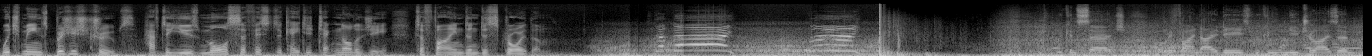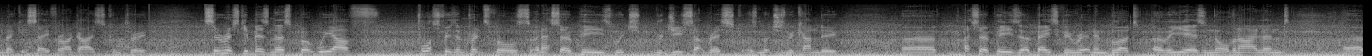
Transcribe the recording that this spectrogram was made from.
which means British troops have to use more sophisticated technology to find and destroy them. we can search. When we find IEDs, we can neutralise them make it safe for our guys to come through. It's a risky business, but we have philosophies and principles and SOPs which reduce that risk as much as we can do. Uh, SOPs that are basically written in blood over years in Northern Ireland, uh,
